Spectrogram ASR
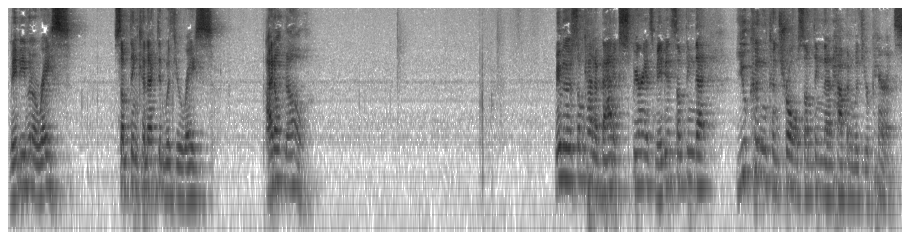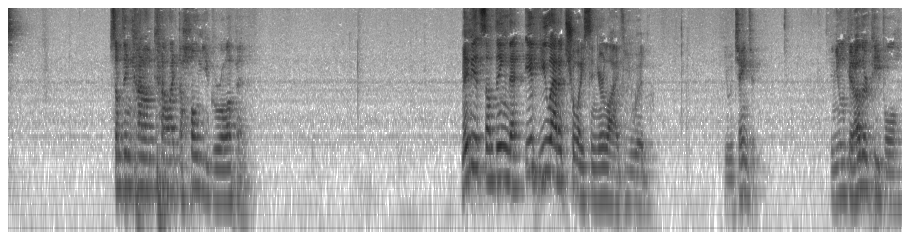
Maybe even a race, something connected with your race. I don't know. Maybe there's some kind of bad experience. Maybe it's something that you couldn't control, something that happened with your parents. Something kind of, kind of like the home you grew up in. Maybe it's something that if you had a choice in your life, you would, you would change it and you look at other people,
